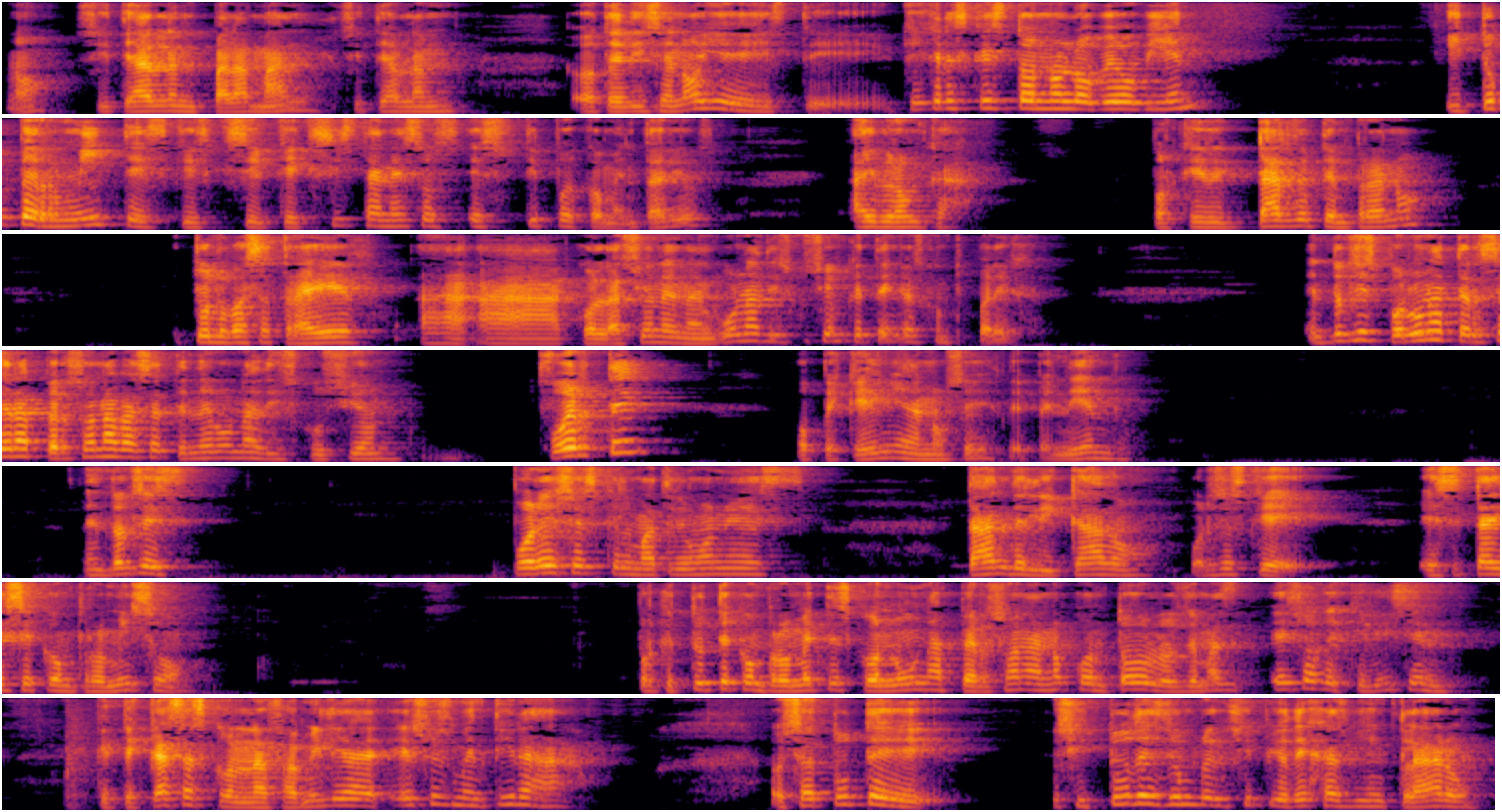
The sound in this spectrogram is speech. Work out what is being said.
¿no? Si te hablan para mal, si te hablan o te dicen, oye, este, ¿qué crees que esto no lo veo bien? Y tú permites que, que existan esos, esos tipos de comentarios, hay bronca. Porque tarde o temprano tú lo vas a traer a, colación en alguna discusión que tengas con tu pareja. Entonces, por una tercera persona vas a tener una discusión fuerte o pequeña, no sé, dependiendo. Entonces, por eso es que el matrimonio es tan delicado, por eso es que está ese compromiso. Porque tú te comprometes con una persona, no con todos los demás. Eso de que dicen que te casas con la familia, eso es mentira. O sea, tú te, si tú desde un principio dejas bien claro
